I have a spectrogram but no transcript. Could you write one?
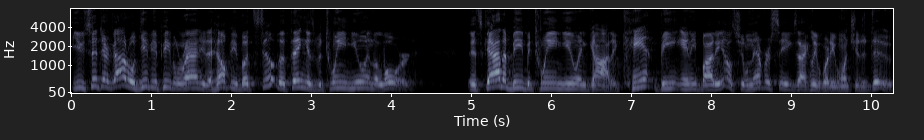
you sit there, God will give you people around you to help you, but still the thing is between you and the Lord. It's got to be between you and God. It can't be anybody else. You'll never see exactly what he wants you to do.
